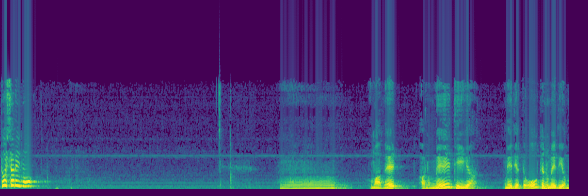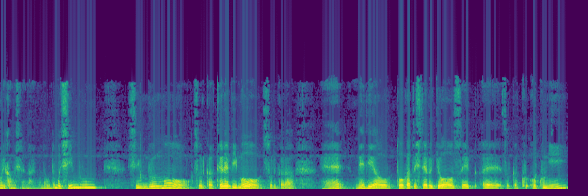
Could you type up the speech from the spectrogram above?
ー、どうしたらいいの？うん、まあね、あの、メディア、メディアって大手のメディアは無理かもしれないもんね。でも新聞、新聞も、それからテレビも、それから、えー、メディアを統括している行政、えー、それからお国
